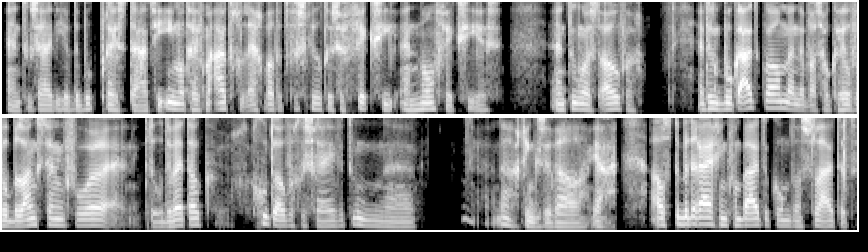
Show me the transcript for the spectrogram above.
En toen zei hij op de boekpresentatie... iemand heeft me uitgelegd wat het verschil tussen fictie en non-fictie is. En toen was het over. En toen het boek uitkwam, en er was ook heel veel belangstelling voor... en ik bedoel, er werd ook goed over geschreven... toen uh, nou, gingen ze wel... Ja, als de bedreiging van buiten komt, dan sluit het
